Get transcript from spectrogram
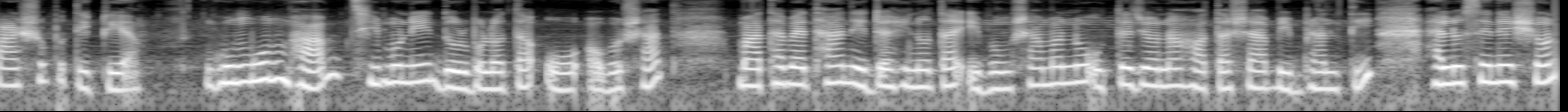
পার্শ্ব প্রতিক্রিয়া ঘুম ঘুম ভাব ঝিমুনি দুর্বলতা ও অবসাদ, মাথা ব্যথা, নিদ্রাহীনতা এবং সামান্য উত্তেজনা, হতাশা, বিভ্রান্তি হ্যালুসিনেশন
